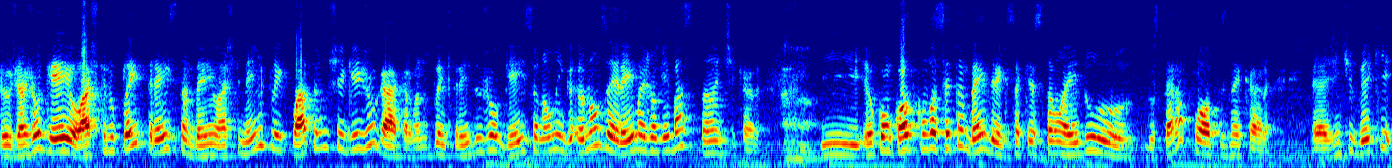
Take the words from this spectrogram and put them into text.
Eu já joguei, eu acho que no Play 3 também, eu acho que nem no Play 4 eu não cheguei a jogar, cara, mas no Play 3 eu joguei, se eu não me engano, eu não zerei, mas joguei bastante, cara. Aham. E eu concordo com você também, Drake, essa questão aí do, dos teraflops, né, cara? É, a gente vê que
